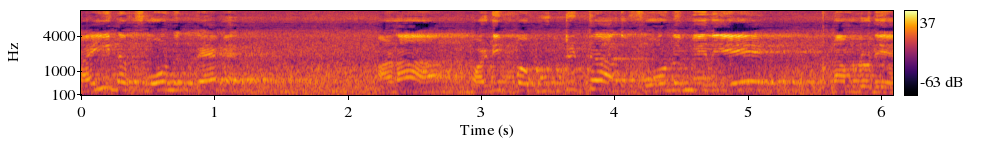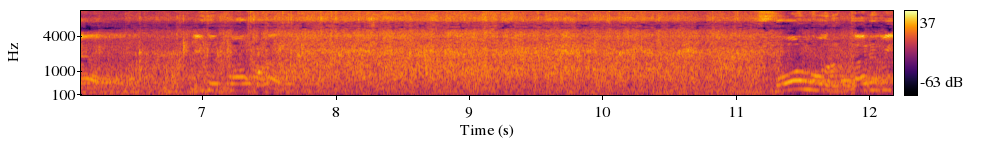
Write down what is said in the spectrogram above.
கையில் ஃபோனு தேவை. ஆனால் படிப்பை விட்டுட்டு அந்த ஃபோனு மேலேயே நம்மளுடைய இது போகக்கூடாது. ஃபோன் ஒரு கருவி.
